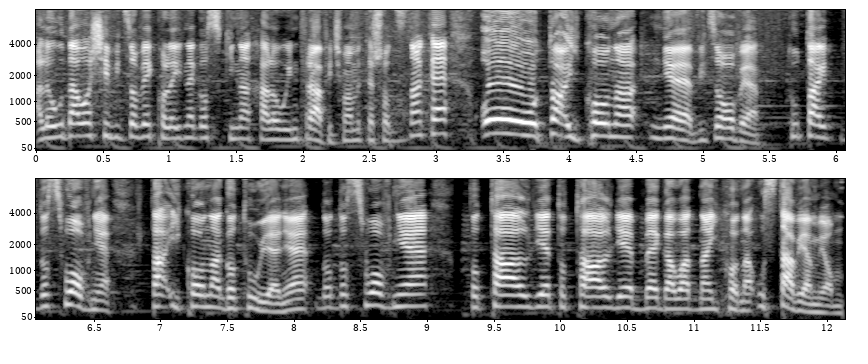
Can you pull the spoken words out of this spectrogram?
ale udało się widzowie kolejnego skina Halloween trafić. Mamy też odznakę. O, ta ikona, nie, widzowie, tutaj dosłownie, ta ikona gotuje, nie? No dosłownie, totalnie, totalnie mega ładna ikona. Ustawiam ją.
